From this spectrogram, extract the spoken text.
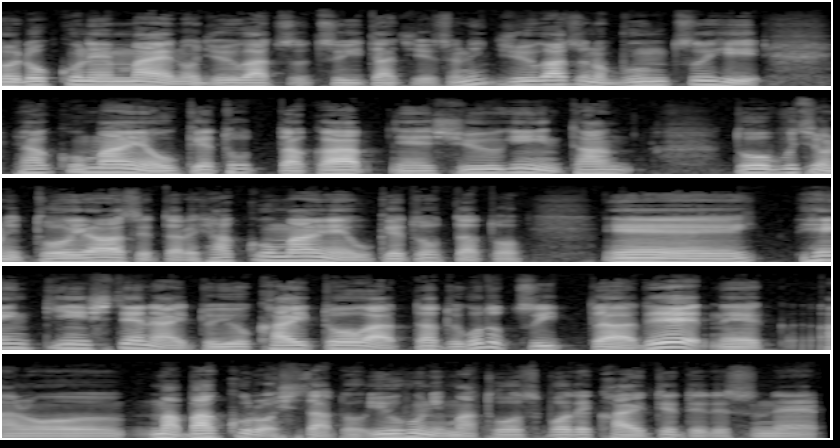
これ6年前の10月1日ですね。10月の文通費100万円を受け取ったか、えー、衆議院担当部署に問い合わせたら100万円受け取ったと、えー、返金してないという回答があったということをツイッターで、ね、あの、まあ、暴露したというふうに、まあ、トースポで書いててですね、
